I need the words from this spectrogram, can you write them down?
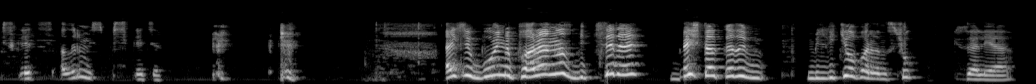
Bisiklet alır mıyız bisikleti? Arkadaşlar bu oyunda paranız bitse de 5 dakikada birikiyor paranız. Çok güzel ya.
